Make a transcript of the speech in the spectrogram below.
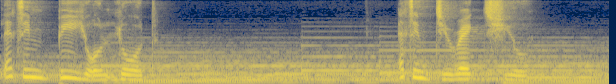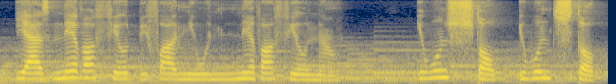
Let Him be your Lord. Let Him direct you. He has never failed before and He will never fail now. He won't stop. He won't stop.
